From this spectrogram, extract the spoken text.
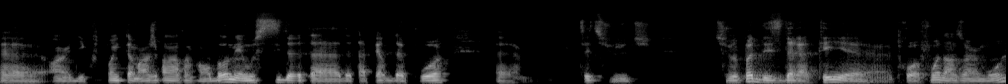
un, des coups de poing que tu as mangé pendant ton combat, mais aussi de ta, de ta perte de poids. tu, tu, tu veux pas te déshydrater euh, trois fois dans un mois.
